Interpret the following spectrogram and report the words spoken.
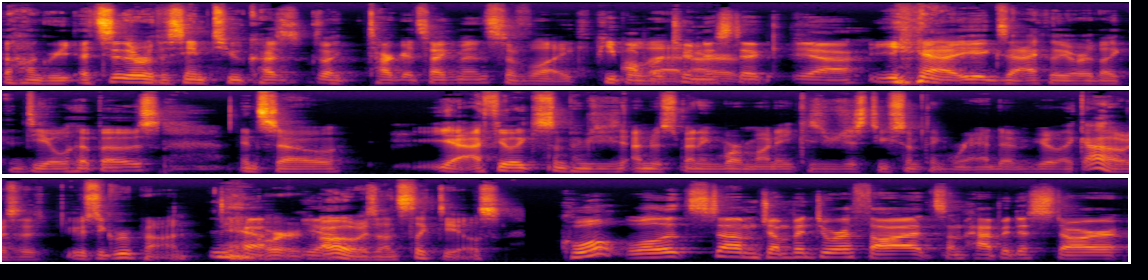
the hungry, it's or the same two cus- like target segments of like people that are Opportunistic, yeah. Yeah, exactly. Or like the deal hippos. And so, yeah, I feel like sometimes you end up spending more money because you just do something random. You're like, oh, it was a, it was a Groupon. Yeah, Or, yeah. oh, it was on Slick Deals. Cool. Well, let's um, jump into our thoughts. I'm happy to start.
